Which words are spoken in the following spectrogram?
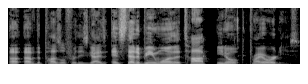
of the puzzle for these guys instead of being one of the top you know priorities.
